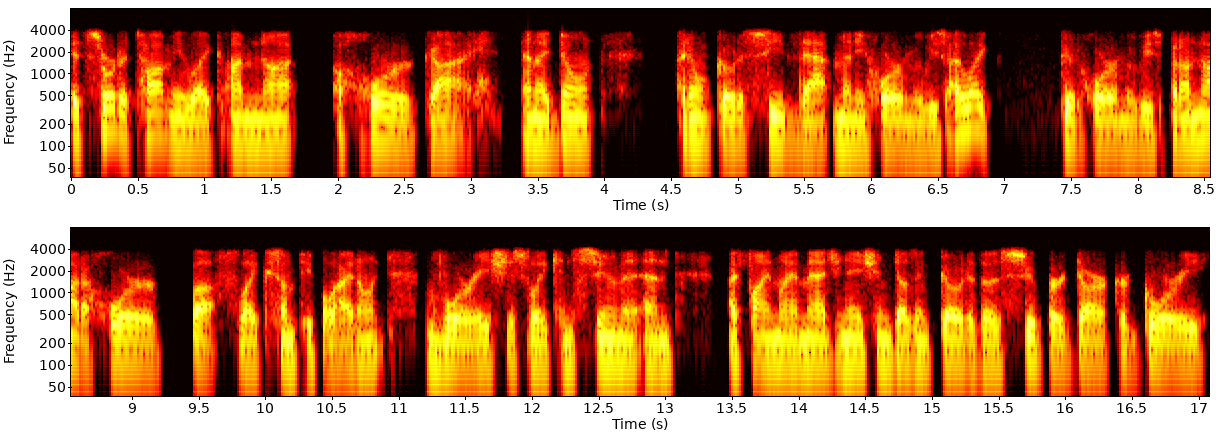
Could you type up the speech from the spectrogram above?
it sort of taught me like I'm not a horror guy, and I don't I don't go to see that many horror movies. I like good horror movies, but I'm not a horror buff like some people. I don't voraciously consume it, and I find my imagination doesn't go to those super dark or gory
